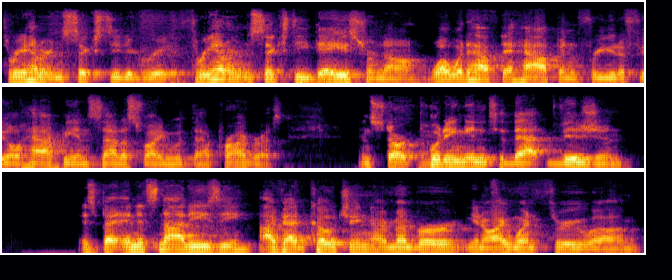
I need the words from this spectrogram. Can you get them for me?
360 degree 360 days from now what would have to happen for you to feel happy and satisfied with that progress? And start putting into that vision. Is and it's not easy. I've had coaching. I remember you know i went through um,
